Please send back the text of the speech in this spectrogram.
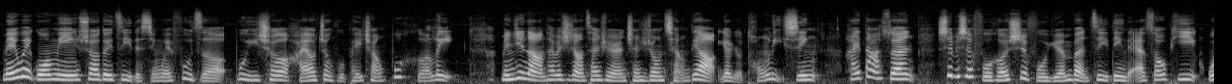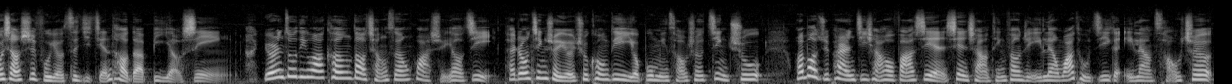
每一位国民需要对自己的行为负责，不移车还要政府赔偿，不合理。民进党台北市长参选人陈时中强调要有同理心，还大酸是不是符合市府原本自己定的 SOP？我想市府有自己检讨的必要性。有人坐地挖坑倒强酸化学药剂，台中清水有一处空地有不明槽车进出，环保局派人稽查后发现，现场停放着一辆挖土机跟一辆槽车。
